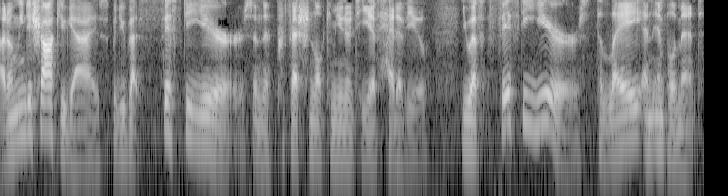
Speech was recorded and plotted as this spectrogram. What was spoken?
I don't mean to shock you guys, but you've got 50 years in the professional community ahead of you. You have 50 years to lay and implement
